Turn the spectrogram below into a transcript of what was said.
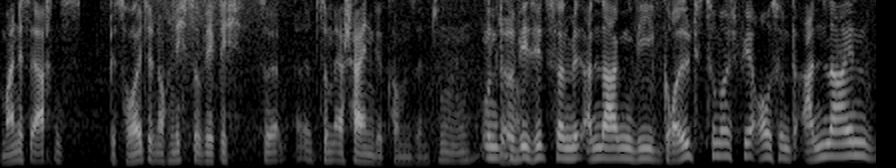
meines Erachtens bis heute noch nicht so wirklich zu, äh, zum Erscheinen gekommen sind. Mhm. Und äh, genau. wie sieht es dann mit Anlagen wie Gold zum Beispiel aus und Anleihen?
